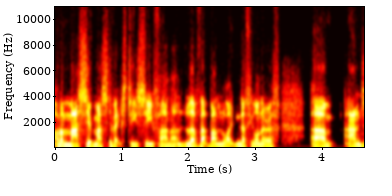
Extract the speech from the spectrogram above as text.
I'm a massive massive XTC fan. I love that band like nothing on earth. Um, and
